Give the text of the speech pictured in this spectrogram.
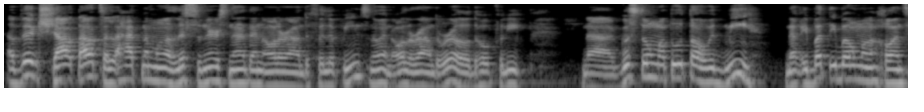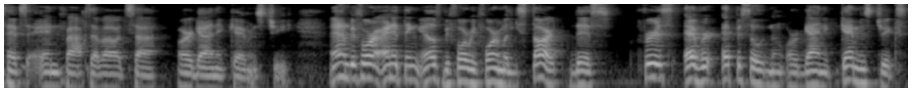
A big shout out sa lahat ng mga listeners natin all around the Philippines no and all around the world hopefully na gustong matuto with me ng iba't ibang mga concepts and facts about sa organic chemistry. And before anything else, before we formally start this first ever episode ng Organic Chemistrix,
